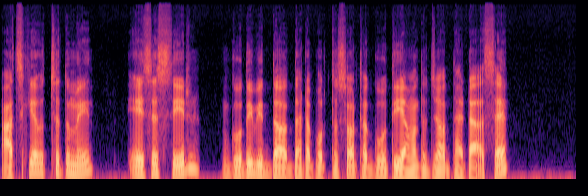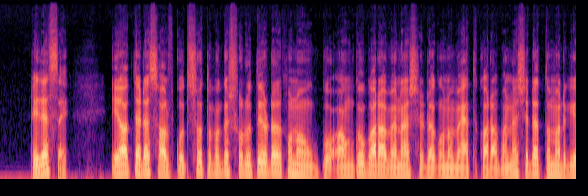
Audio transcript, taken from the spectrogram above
আজকে হচ্ছে তুমি এসএসসির গতিবিদ্যা অধ্যায়টা পড়তেছো, অর্থাৎ গতি আমাদের যে অধ্যায়টা আছে। ঠিক আছে? এই অধ্যায়টা সলভ করছ তোমাকে শুরুতে ওটার কোনো অঙ্ক করাবে না, সেটা কোনো ম্যাথ করাবে না, সেটা তোমাকে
